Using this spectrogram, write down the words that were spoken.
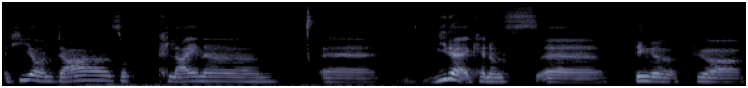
hier und da so kleine äh, Wiedererkennungsdinge äh, für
